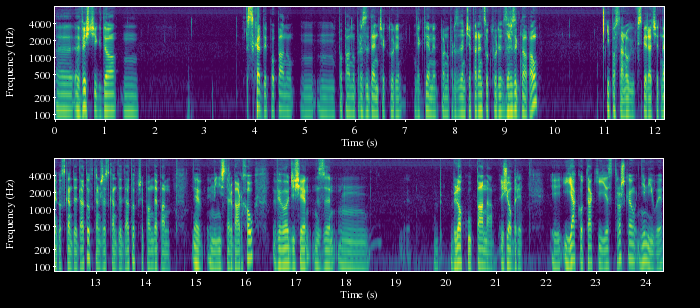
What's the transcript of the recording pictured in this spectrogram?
e, wyścig do mm, schedy po panu, po panu prezydencie, który, jak wiemy, panu prezydencie Ferencu, który zrezygnował i postanowił wspierać jednego z kandydatów. Tenże z kandydatów, przypomnę, pan e, minister Warchoł, wywodzi się z mm, bloku pana Ziobry. I jako taki jest troszkę niemiły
